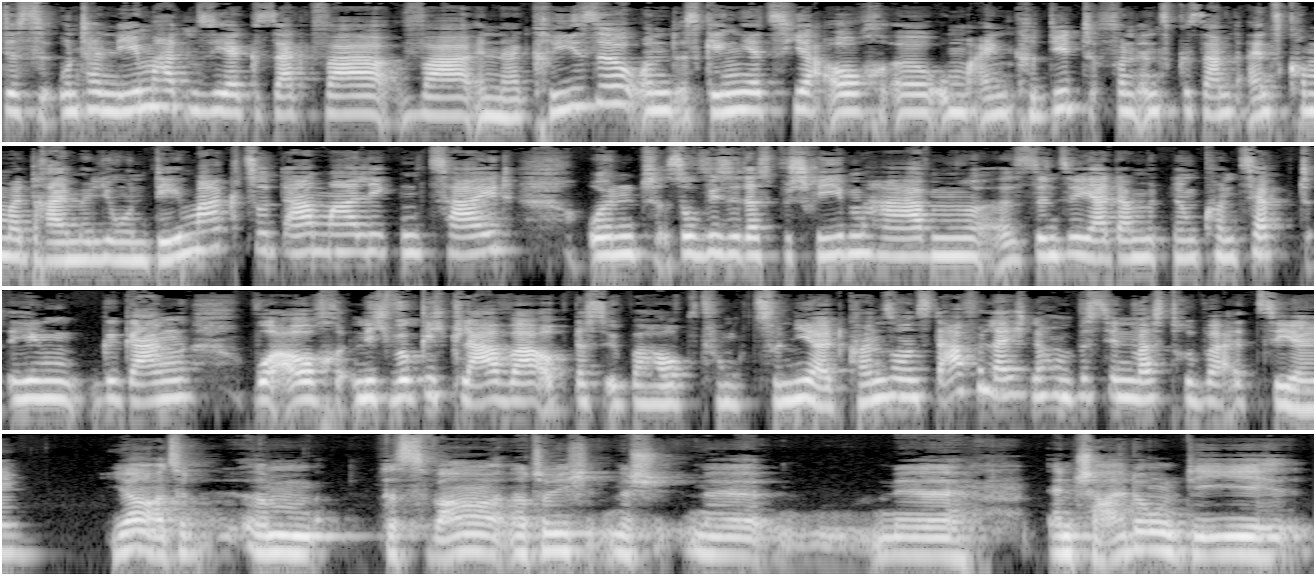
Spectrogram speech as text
das Unternehmen, hatten Sie ja gesagt, war, war in der Krise und es ging jetzt hier auch äh, um einen Kredit von insgesamt 1,3 Millionen D-Mark zur damaligen Zeit. Und so wie Sie das beschrieben haben, sind Sie ja da mit einem Konzept hingegangen, wo auch nicht wirklich klar war, ob das überhaupt funktioniert. Können Sie uns da vielleicht noch ein bisschen was drüber erzählen? Ja, also ähm, das war natürlich eine, eine, eine Entscheidung, die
